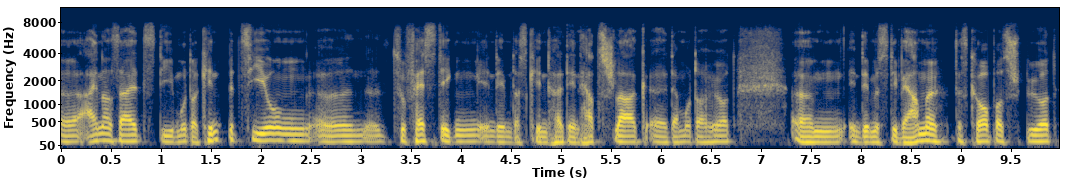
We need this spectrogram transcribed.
äh, einerseits die Mutter-Kind-Beziehung äh, zu festigen, indem das Kind halt den Herzschlag äh, der Mutter hört, ähm, indem es die Wärme des Körpers spürt.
